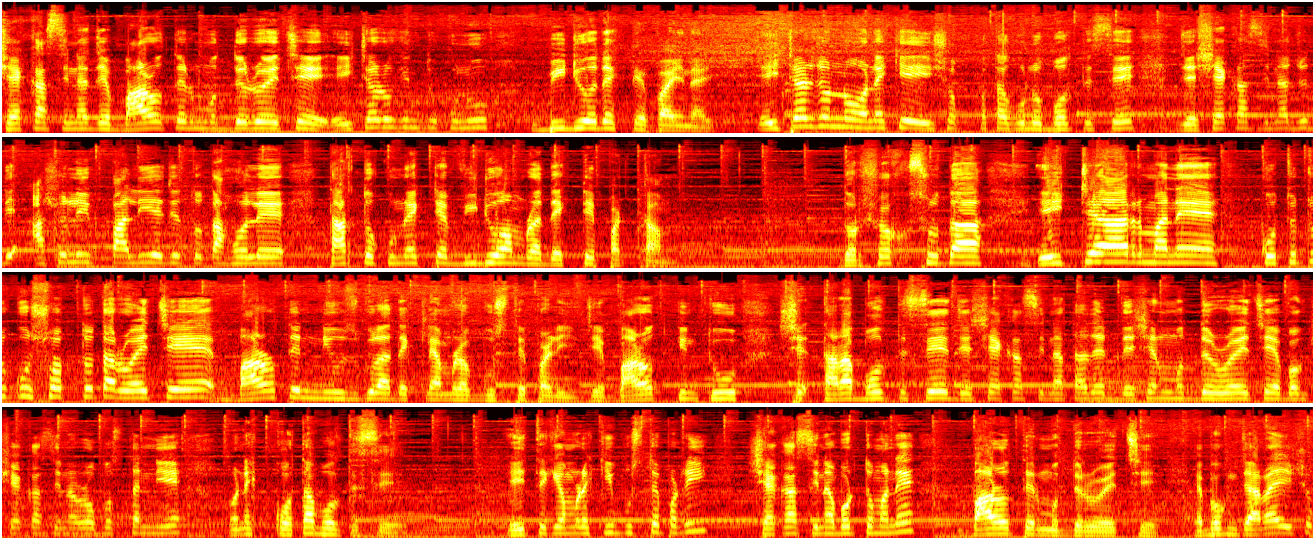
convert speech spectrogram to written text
শেখ হাসিনা যে ভারতের মধ্যে রয়েছে, এইটারও কিন্তু কোনো ভিডিও দেখতে পাই নাই। এইটার জন্য অনেকে এইসব কথাগুলো বলতেছে যে শেখ হাসিনা যদি আসলেই পালিয়ে যেত, তাহলে তার তো কোনো একটা ভিডিও আমরা দেখতে পারতাম। দর্শক, শ্রোতা, এইটার মানে কতটুকু সত্যতা রয়েছে ভারতের নিউজগুলো দেখলে আমরা বুঝতে পারি যে ভারত কিন্তু সে- তারা বলতেছে যে শেখ হাসিনা তাদের দেশের মধ্যে রয়েছে এবং শেখ হাসিনার অবস্থান নিয়ে অনেক কথা বলতেছে। এই থেকে আমরা কি বুঝতে পারি? শেখ হাসিনা বর্তমানে ভারতের মধ্যে রয়েছে এবং যারা এইসব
